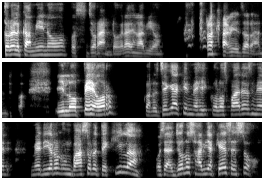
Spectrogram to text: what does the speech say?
todo el camino pues llorando, ¿verdad? En el avión. todo el camino llorando. Y lo peor, cuando llegué aquí en México, los padres me, me dieron un vaso de tequila. O sea, yo no sabía qué es eso.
